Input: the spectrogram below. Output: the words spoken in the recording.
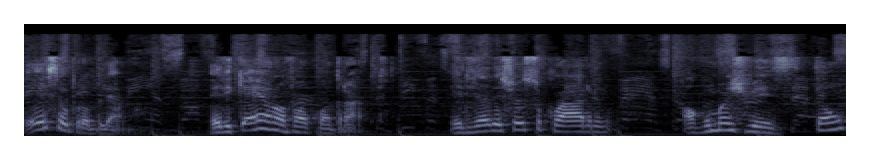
Esse é o problema. Ele quer renovar o contrato. Ele já deixou isso claro algumas vezes. Então,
